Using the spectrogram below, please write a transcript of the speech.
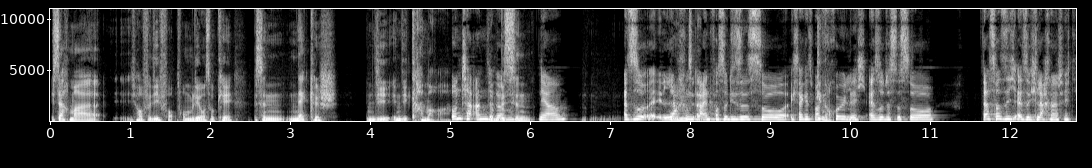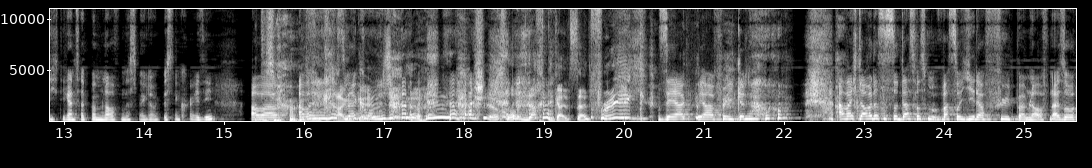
ich sag mal, ich hoffe, die Formulierung ist okay, bisschen neckisch in die, in die Kamera. Unter anderem. So ein bisschen. Ja. Also so lachend und, äh, einfach, so dieses so, ich sag jetzt mal genau. fröhlich. Also das ist so, das, was ich, also ich lache natürlich nicht die ganze Zeit beim Laufen, das wäre, glaube ich, ein bisschen crazy. Aber das, aber das wäre komisch. Stell dir vor, lacht die ganze Zeit. Freak! Sehr, ja, Freak, genau. Aber ich glaube, das ist so das, was, was so jeder fühlt beim Laufen. Also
